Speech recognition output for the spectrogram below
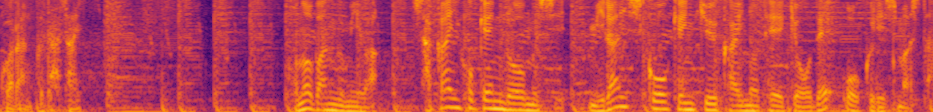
ご覧くださいこの番組は社会保険労務士未来志向研究会の提供でお送りしました。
